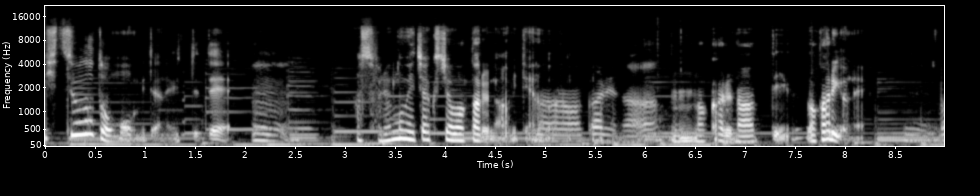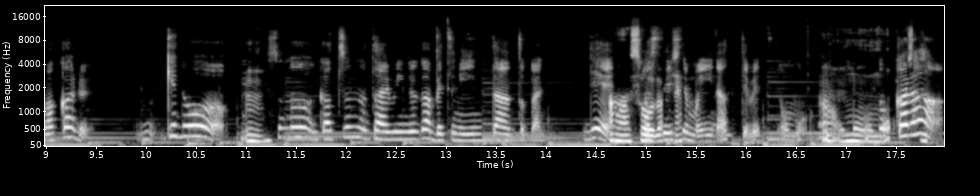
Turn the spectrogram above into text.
必要だと思うみたいな言っててうん。あそれもめちゃくちゃわかるなみたいな。わかるな。うんわかるなっていう。わかるよね。うんわかる。けどうん。そのガツンのタイミングが別にインターンとかで発生してもいいなって思う。あ思う思う。そっから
